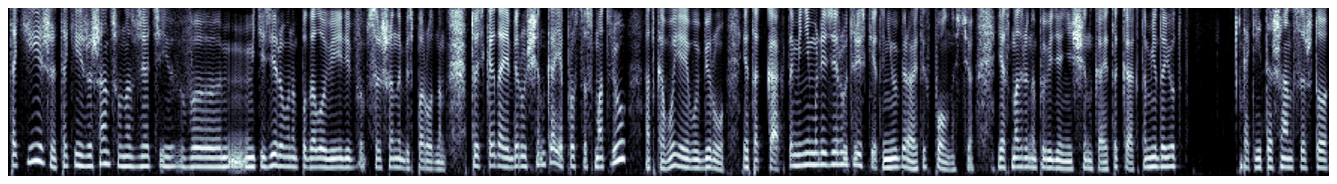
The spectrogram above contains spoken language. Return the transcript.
такие же, такие же шансы у нас взять и в метизированном поголовье или в совершенно беспородном. То есть, когда я беру щенка, я просто смотрю, от кого я его беру. Это как-то минимализирует риски, это не убирает их полностью. Я смотрю на поведение щенка, это как-то мне дает какие-то шансы, что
